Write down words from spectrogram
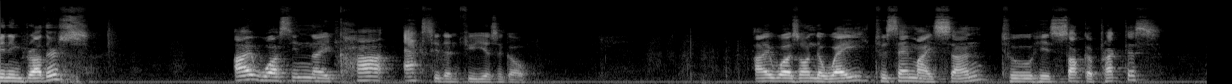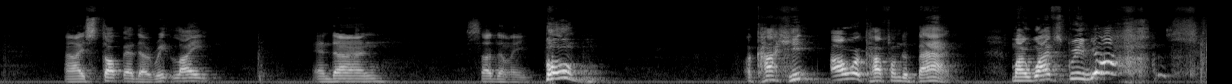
evening, brothers. I was in a car accident a few years ago. I was on the way to send my son to his soccer practice. I stopped at a red light, and then suddenly, boom! A car hit our car from the back. My wife screamed!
